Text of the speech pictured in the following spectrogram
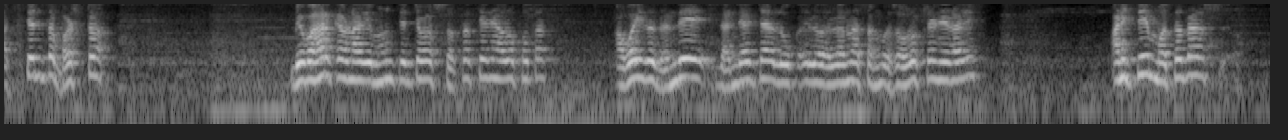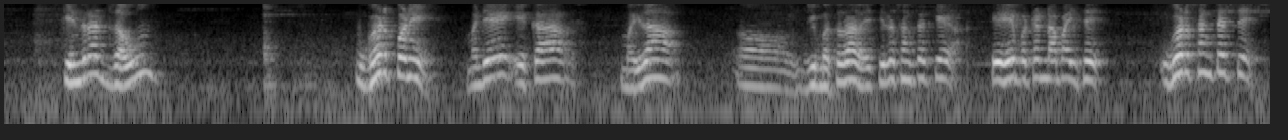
अत्यंत भ्रष्ट व्यवहार करणारे म्हणून त्यांच्यावर सातत्याने आरोप होतात. अवैध धंदे धंद्याच्या लोक लोकांना संग संरक्षण देणारे. आणि ते मतदार केंद्रात जाऊन उघडपणे म्हणजे एका महिला जी मतदार आहे तिला सांगतात की हे हे बटन दाबा इथे. उघड सांगतायत ते.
